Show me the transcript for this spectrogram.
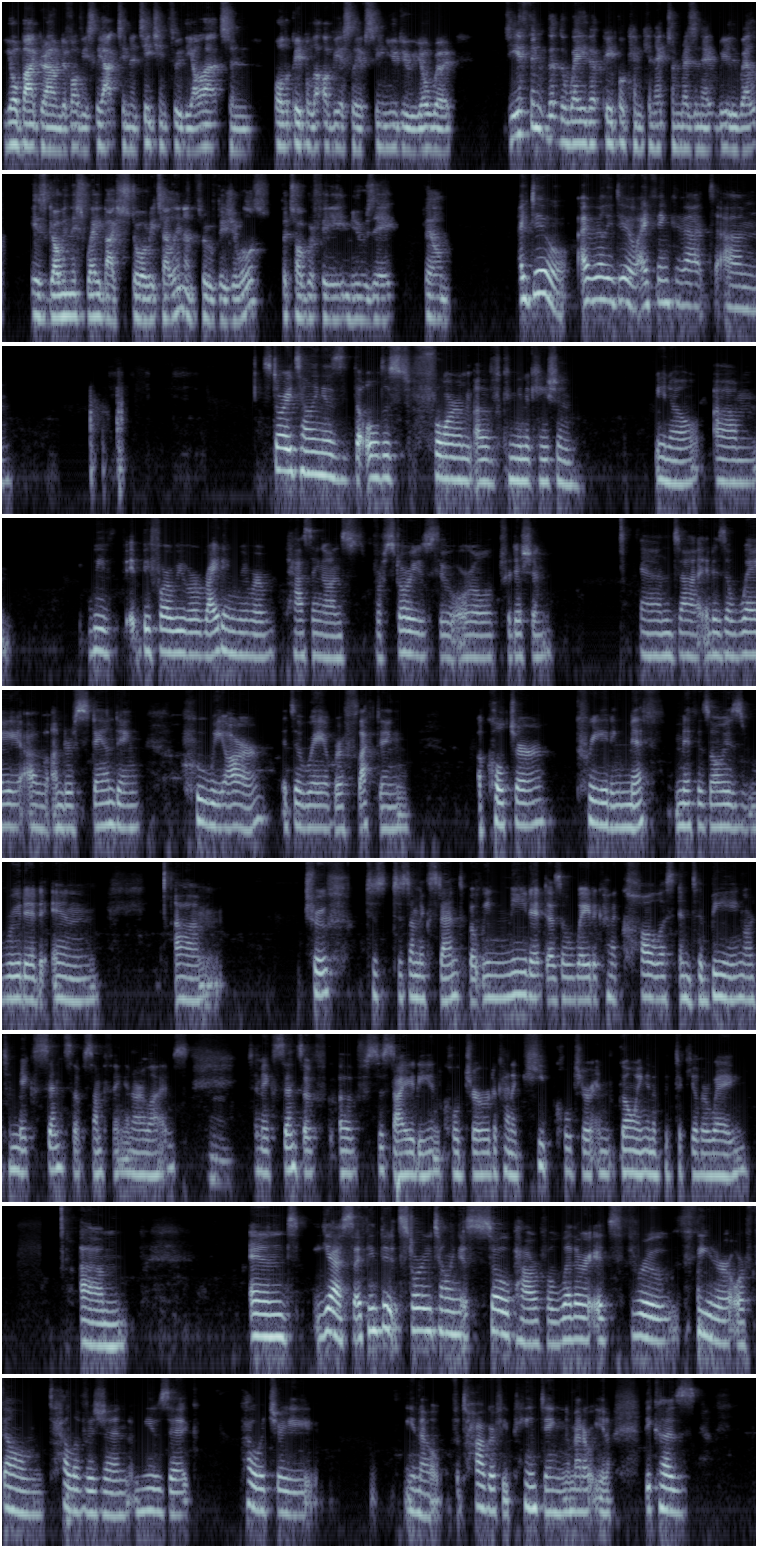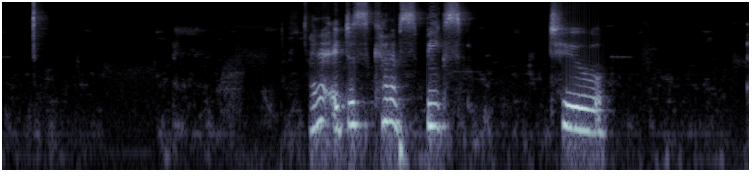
your background of obviously acting and teaching through the arts and all the people that obviously have seen you do your work do you think that the way that people can connect and resonate really well is going this way by storytelling and through visuals photography music film I do. I really do. I think that um, storytelling is the oldest form of communication. You know, um, we've before we were writing, we were passing on stories through oral tradition, and uh, it is a way of understanding who we are. It's a way of reflecting a culture creating myth. Myth is always rooted in um, truth to, to some extent, but we need it as a way to kind of call us into being or to make sense of something in our lives, Mm. to make sense of, of society and culture, or to kind of keep culture and going in a particular way. Um, and yes, I think that storytelling is so powerful, whether it's through theater or film, television, music, poetry, you know, photography, painting, no matter, you know, because it just kind of speaks to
